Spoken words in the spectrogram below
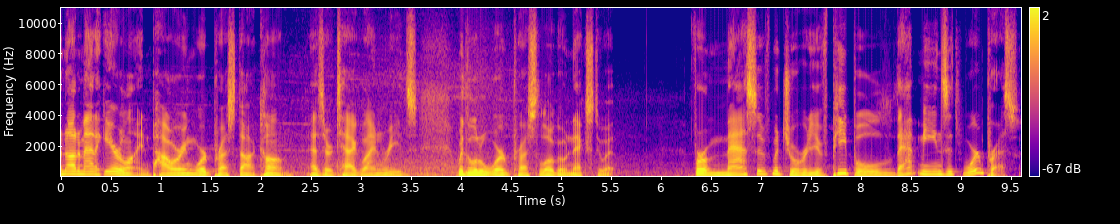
an Automattic airline powering WordPress.com, as their tagline reads, with a little WordPress logo next to it. For a massive majority of people, that means it's WordPress,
